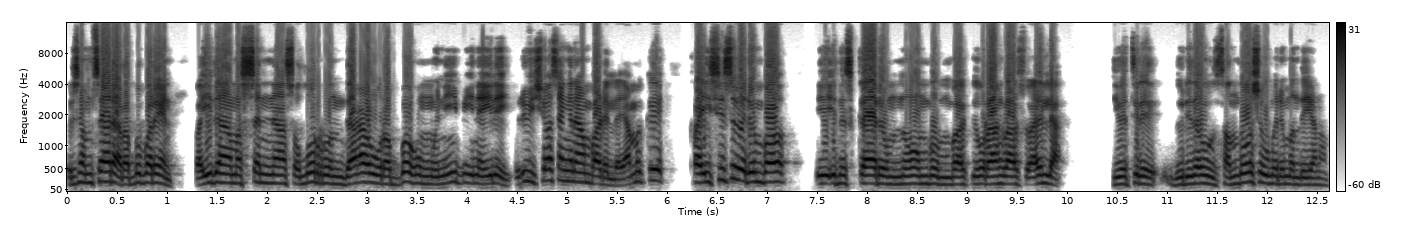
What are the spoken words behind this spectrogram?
ഒരു സംസാരം. റബ്ബ് പറയാൻ ഒരു വിശ്വാസം എങ്ങനെ ആവാൻ പാടില്ല. നമുക്ക് ക്രൈസിസ് വരുമ്പോ ഈ നിസ്കാരവും നോമ്പും ബാക്കി ഖുറാൻ ക്ലാസ്സും അല്ല. ജീവിതത്തിൽ ദുരിതവും സന്തോഷവും വരുമ്പോൾ എന്ത് ചെയ്യണം?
